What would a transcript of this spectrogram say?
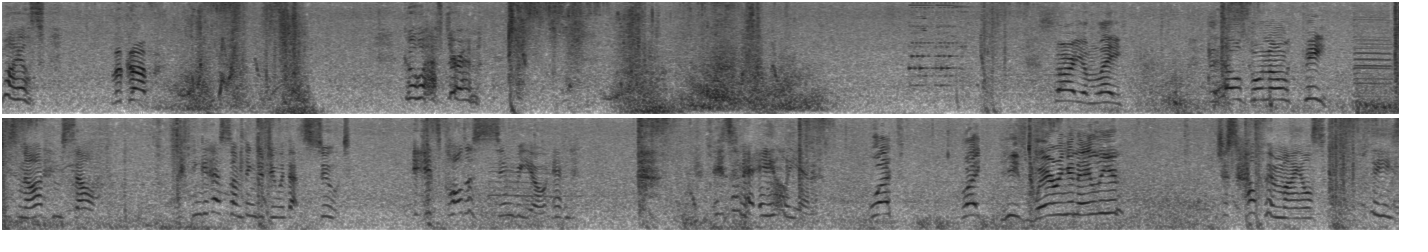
Miles, Look up! go after him. Sorry I'm late. The hell's going on with Pete? He's not himself. I think it has something to do with that suit. I- It's called a symbiote, and it's an alien. What? Like he's wearing an alien? Just help him, Miles. Please.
